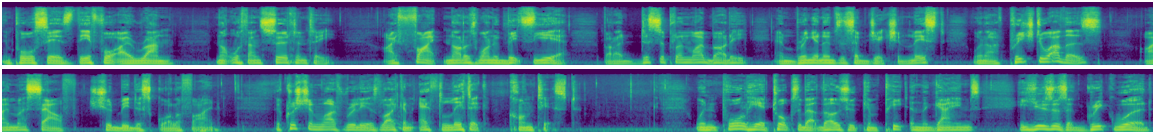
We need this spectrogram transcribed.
And Paul says, Therefore I run, not with uncertainty. I fight not as one who beats the air, but I discipline my body and bring it into subjection, lest when I've preached to others, I myself should be disqualified. The Christian life really is like an athletic contest. When Paul here talks about those who compete in the games, he uses a Greek word.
